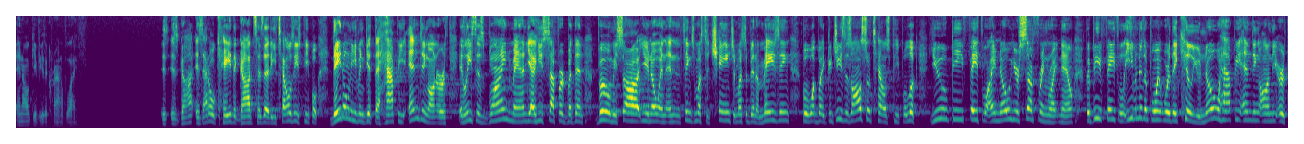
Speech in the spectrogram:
and I'll give you the crown of life. Is, is, God, is that okay that God says that? He tells these people they don't even get the happy ending on earth. At least this blind man, yeah, he suffered, but then boom, he saw, you know, and, and things must have changed. It must have been amazing. But, what, but Jesus also tells people look, you be faithful. I know you're suffering right now, but be faithful even to the point where they kill you. No happy ending on the earth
